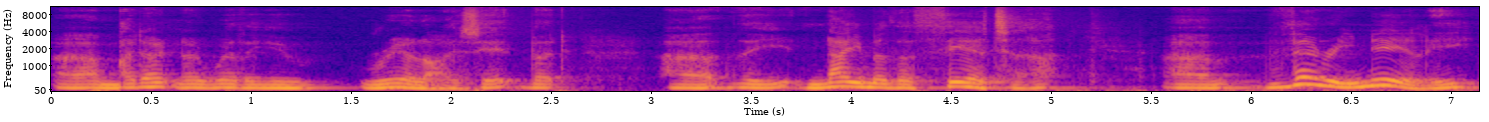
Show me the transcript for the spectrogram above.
Um, I don't know whether you realise it, but uh, the name of the theatre um, very nearly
